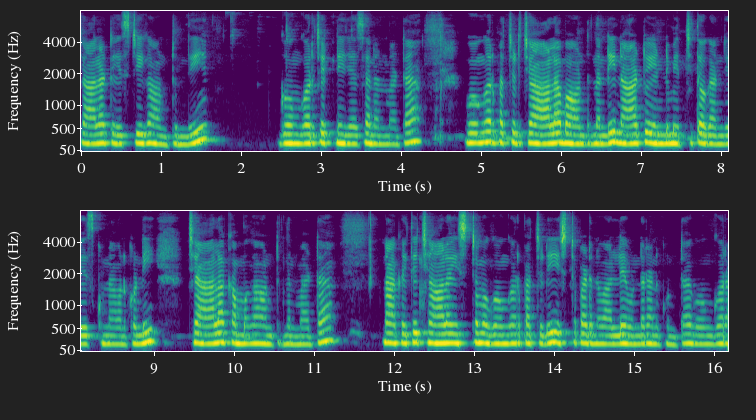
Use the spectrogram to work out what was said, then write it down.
చాలా టేస్టీగా ఉంటుంది. గోంగూర చట్నీ చేశానమాట గోంగూర పచ్చడి చాలా బాగుంటుందండి. నాటు ఎండుమిర్చితో కానీ చేసుకున్నాం అనుకోండి చాలా కమ్మగా ఉంటుందన్నమాట. నాకైతే చాలా ఇష్టం గోంగూర పచ్చడి. ఇష్టపడిన వాళ్ళే ఉండరు అనుకుంటా గోంగూర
